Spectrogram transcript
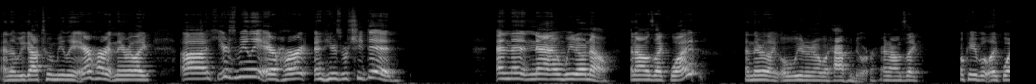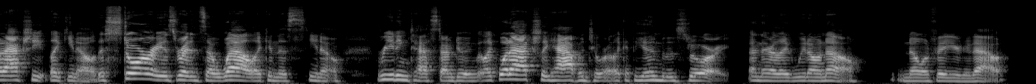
and then we got to Amelia Earhart, and they were like, uh, here's Amelia Earhart, and here's what she did, and then now we don't know, and I was like, what? And they were like, oh, we don't know what happened to her, and I was like, okay, but like what actually, like you know, this story is written so well, like in this, you know reading test I'm doing, but like what actually happened to her, like at the end of the story. And they're like, we don't know. No one figured it out.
